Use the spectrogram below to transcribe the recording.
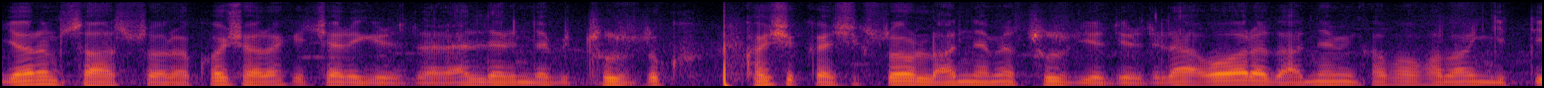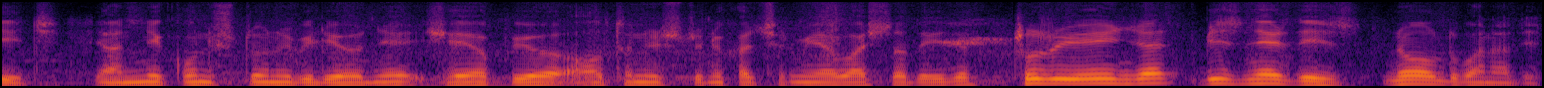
Yarım saat sonra koşarak içeri girdiler. Ellerinde bir tuzluk. Kaşık kaşık zorla anneme tuz yedirdiler. O arada annemin kafa falan gitti hiç. Yani ne konuştuğunu biliyor, ne şey yapıyor, altını üstünü kaçırmaya başladıydı. Tuzu yiyince biz neredeyiz, ne oldu bana dedi.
